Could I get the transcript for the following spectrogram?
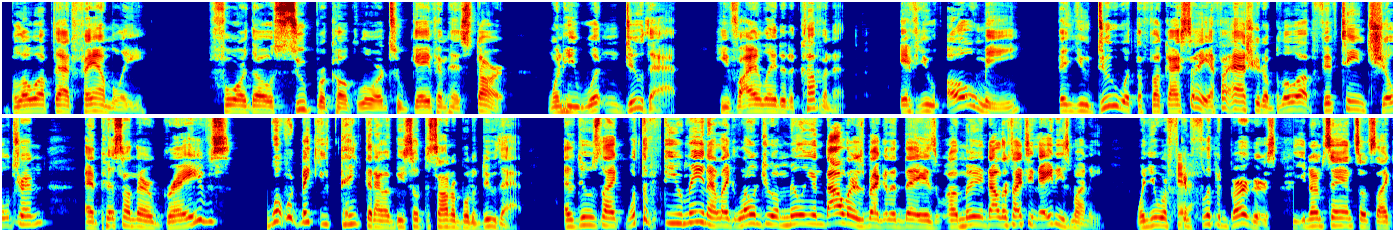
blow up that family for those super coke lords who gave him his start. When he wouldn't do that, he violated a covenant. If you owe me, then you do what the fuck I say. If I ask you to blow up 15 children and piss on their graves, what would make you think that I would be so dishonorable to do that? And the dude's like, "What the f- do you mean? I like loaned you a million dollars back in the days, a million dollars, 1980s money when you were fucking yeah. flipping burgers." You know what I'm saying? So it's like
